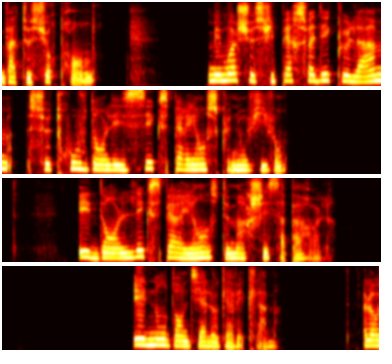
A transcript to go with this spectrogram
va te surprendre, mais moi je suis persuadée que l'âme se trouve dans les expériences que nous vivons et dans l'expérience de marcher sa parole, et non dans le dialogue avec l'âme. Alors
